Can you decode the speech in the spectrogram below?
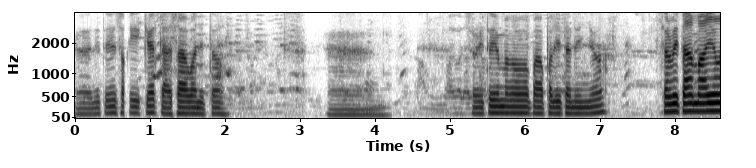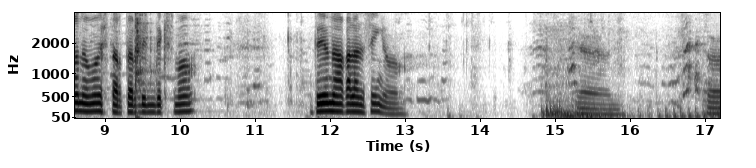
Yan, ito yung sa kicker, kaasawa nito. Yan. So, ito yung mga mapapalitan ninyo. Sir, may tama yung ano mo, starter index mo. Ito yung nakakalansing, oh. Yan. So,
